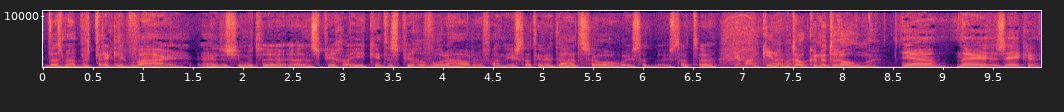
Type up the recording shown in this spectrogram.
Dat is maar betrekkelijk waar. dus je moet een spiegel, je kind een spiegel voorhouden. Van, is dat inderdaad zo? Is dat, is dat, ja, maar een kind moet ook kunnen dromen. Ja, nee, zeker.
